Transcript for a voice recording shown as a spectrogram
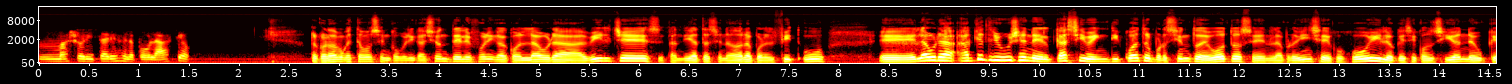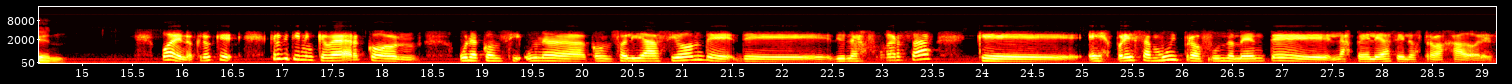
mayoritarias de la población. Recordamos que estamos en comunicación telefónica con Laura Vilches, candidata senadora por el FIT-U. Eh, Laura, ¿a qué atribuyen el casi 24% de votos en la provincia de Jujuy lo que se consiguió en Neuquén? Bueno, creo que, creo que tienen que ver con una, una consolidación de, de, una fuerza que expresa muy profundamente las peleas de los trabajadores.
